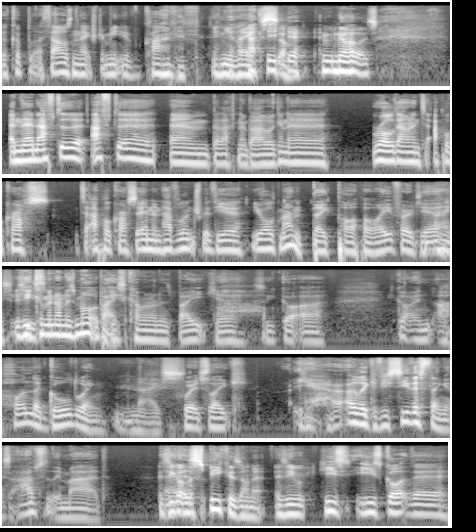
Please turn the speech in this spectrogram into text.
a couple, a thousand extra meters of climbing in your legs, so Yeah. who knows? And then after the after um, we're gonna roll down into Applecross to Applecross Inn and have lunch with your your old man. Big Papa Whiteford, yeah. Nice. Is he coming on his motorbike? He's coming on his bike, yeah. So he got a got a, a Honda Goldwing, Nice. which like yeah, I, I like if you see this thing, it's absolutely mad. Has he It got uh, the speakers on it? Is he? He's he's got the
